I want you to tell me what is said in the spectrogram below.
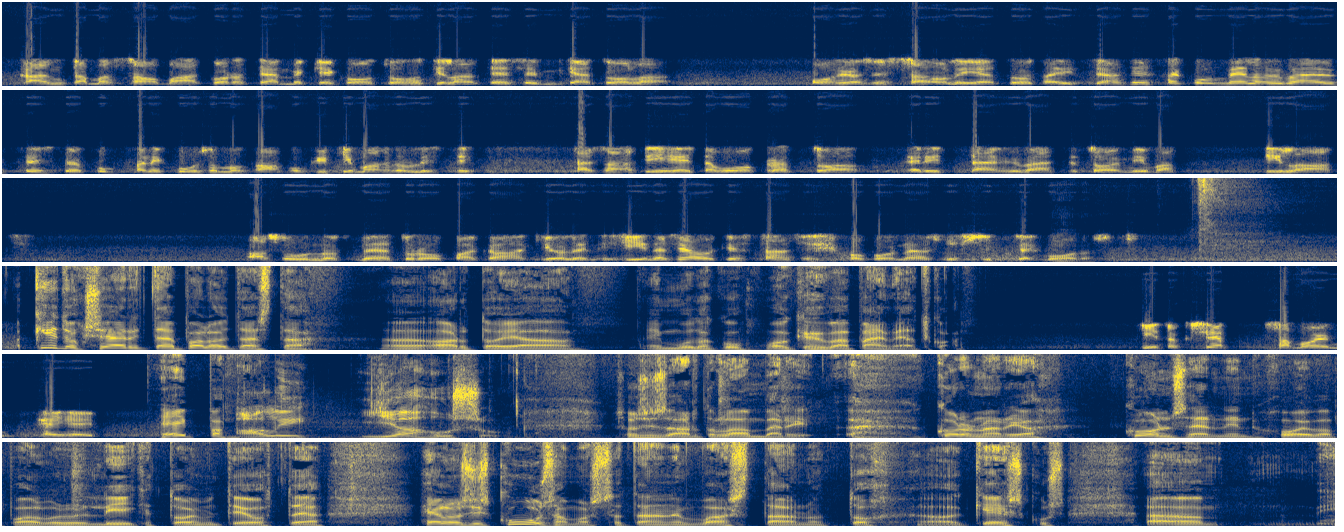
kantamassa omaa korteamme kekoon tuohon tilanteeseen, mikä tuolla pohjoisessa oli. Ja tuota, itse asiassa kun meillä on hyvä yhteistyökumppani Kuusamon kaupunkikin mahdollisti, tai saatiin heiltä vuokrattua erittäin hyvät ja toimivat tilat, asunnot meidän turvapaikanhakijoille, niin siinä se oikeastaan se kokonaisuus sitten muodostuu. Kiitoksia erittäin paljon tästä ää, Arto ja ei muuta kuin oikein hyvää päivänjatkoa. Kiitoksia. Samoin, hei hei. Heippa! Ali ja Husu. Se on siis Arto Lamberi, Koronaria konsernin hoivapalveluiden liiketoimintajohtaja. Heillä on siis Kuusamossa tällainen vastaanottokeskus. Ähm,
